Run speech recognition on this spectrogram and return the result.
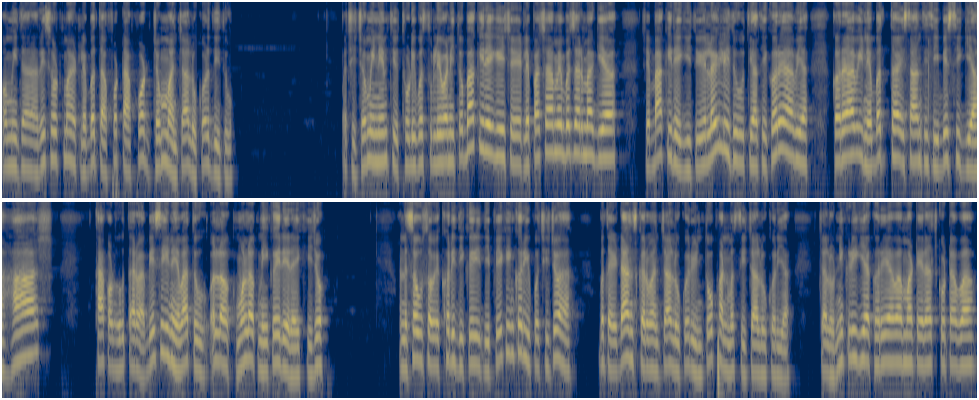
અમીધારા રિસોર્ટમાં એટલે બધા ફટાફટ જમવાનું ચાલુ કરી દીધું. પછી જમીને એમ થયું, થોડી વસ્તુ લેવાની તો બાકી રહી ગઈ છે. એટલે પાછા અમે બજારમાં ગયા. જે બાકી રહી ગયું હતું એ લઈ લીધું. ત્યાંથી ઘરે આવ્યા. ઘરે આવીને બધાય શાંતિથી બેસી ગયા. હાશ. થાકડો ઉતારવા બેસીને વાતું અલગ મલકની કરી રાખી, જો. અને સૌ સૌએ ખરીદી કરી હતી પેકિંગ કરી પછી જો આ બધાએ ડાન્સ કરવાનું ચાલુ કર્યું તોફાન મસ્તી ચાલુ કર્યા. ચાલો નીકળી ગયા ઘરે આવવા માટે રાજકોટ આવવા.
